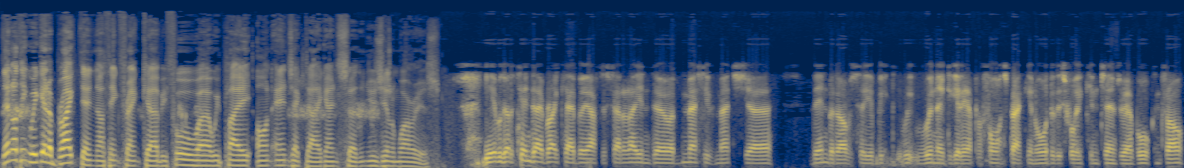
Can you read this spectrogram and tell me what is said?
Then I think we get a break. Then I think Frank uh, before uh, we play on Anzac Day against uh, the New Zealand Warriors. Yeah, we've got a 10 day break, KB, after Saturday and do a massive match uh, then. But obviously, big, we, we, need to get our performance back in order this week in terms of our ball control.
